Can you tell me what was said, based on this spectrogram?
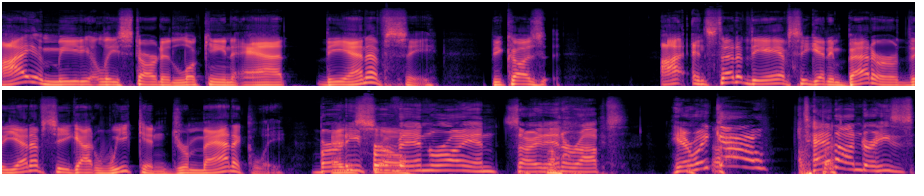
I immediately started looking at the NFC because I, instead of the AFC getting better, the NFC got weakened dramatically. Birdie And for so- Van Rooyen. Sorry to interrupt. Here we go. 10 under. He's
